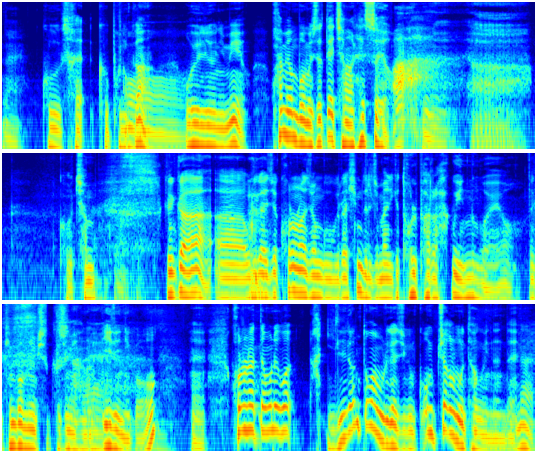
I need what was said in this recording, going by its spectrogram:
네. 그, 사, 그 보니까 어. 오일 이호님이 화면 보면서 떼창을 했어요. 아. 네. 야, 그 참. 그러니까 아, 우리가 이제 코로나 전국이라 힘들지만 이렇게 돌파를 하고 있는 거예요. 김범용 씨도 그 중에 하나 일인이고. 네. 코로나 때문에 그한 1년 동안 우리가 지금 꼼짝을 못 하고 있는데 네.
